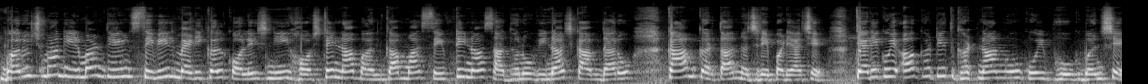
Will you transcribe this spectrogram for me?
ભરૂચમાં નિર્માણધીન સિવિલ મેડિકલ કોલેજની હોસ્ટેલના બાંધકામમાં સેફટીના સાધનો વિના જ કામદારો કામ કરતા નજરે પડ્યા છે. ત્યારે કોઈ અઘટિત ઘટનાનું કોઈ ભોગ બનશે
